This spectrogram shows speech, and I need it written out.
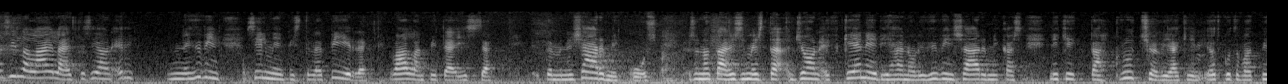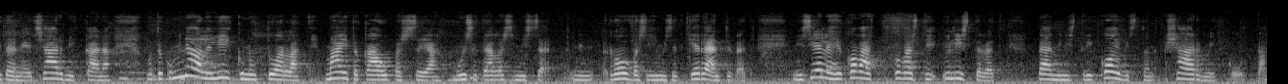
on sillä lailla, että se on eri, hyvin silmiinpistävä piirre vallanpitäjissä, tämmöinen charmikkuus. Sanotaan esimerkiksi, että John F. Kennedy, hän oli hyvin charmikas, Nikita Khrushcheviakin jotkut ovat pitäneet charmikkaana, mutta kun minä olen liikkunut tuolla maitokaupassa ja muissa tällaisissa, missä niin rouvas ihmiset kerääntyvät, niin siellä he kovasti ylistävät pääministeri Koiviston charmikkuutta.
